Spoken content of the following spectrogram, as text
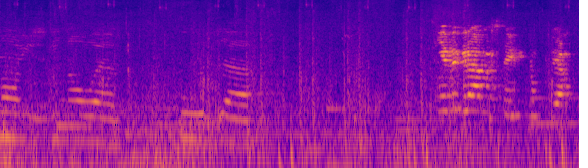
No i zginąłem. Kurde. Nie wygramy w tej grupie.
